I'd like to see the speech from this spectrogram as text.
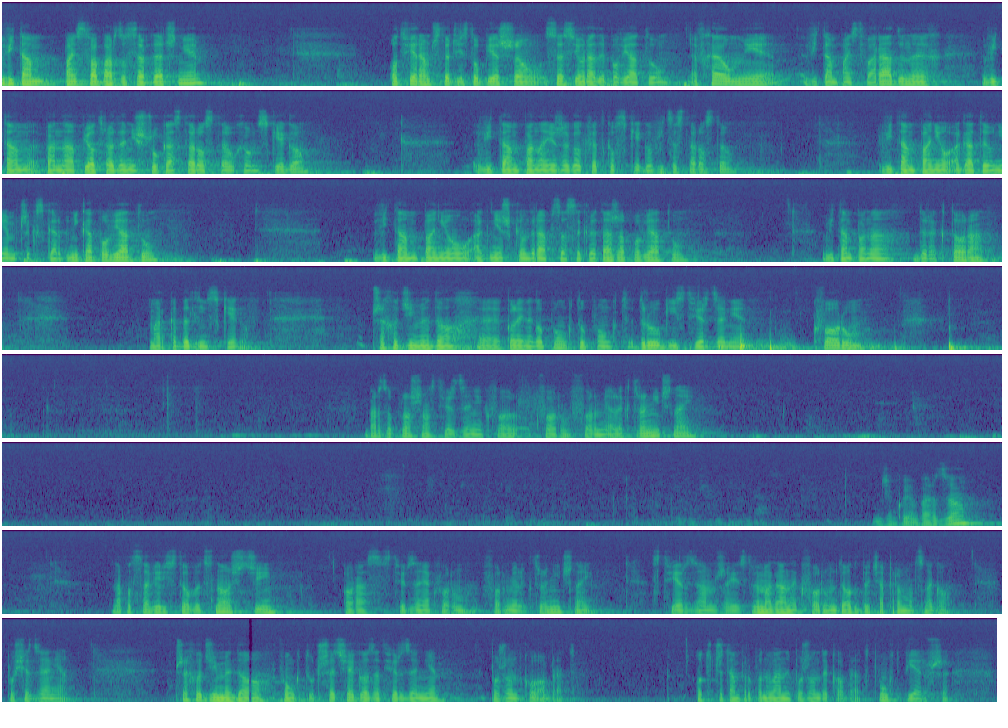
Witam Państwa bardzo serdecznie. Otwieram 41. sesję Rady Powiatu w Chełmie. Witam Państwa radnych. Witam Pana Piotra Deniszczuka, starostę chełmskiego. Witam Pana Jerzego Kwiatkowskiego, wicestarostę. Witam Panią Agatę Niemczyk, skarbnika powiatu. Witam Panią Agnieszkę Drapsa, sekretarza powiatu. Witam Pana Dyrektora Marka Bedlińskiego. Przechodzimy do e, kolejnego punktu. Punkt drugi, stwierdzenie kworum. Bardzo proszę o stwierdzenie kwor- kworum w formie elektronicznej. Dziękuję bardzo. Na podstawie listy obecności oraz stwierdzenia kworum w formie elektronicznej stwierdzam, że jest wymagane kworum do odbycia prawomocnego posiedzenia. Przechodzimy do punktu trzeciego, zatwierdzenie porządku obrad. Odczytam proponowany porządek obrad. Punkt pierwszy,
